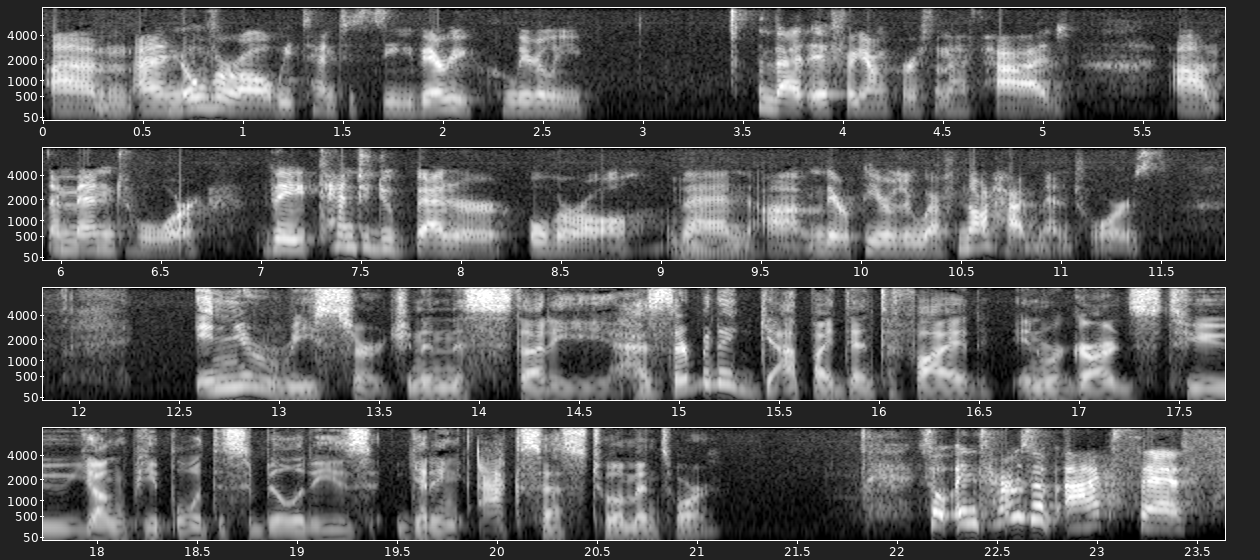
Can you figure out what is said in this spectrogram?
Um, and overall, we tend to see very clearly that if a young person has had um, a mentor, they tend to do better overall than mm. um, their peers who have not had mentors. In your research and in this study, has there been a gap identified in regards to young people with disabilities getting access to a mentor? So, in terms of access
